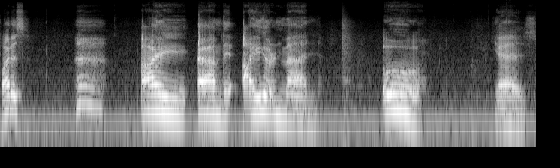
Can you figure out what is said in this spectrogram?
Why does... I am the Iron Man. Oh. Yes.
